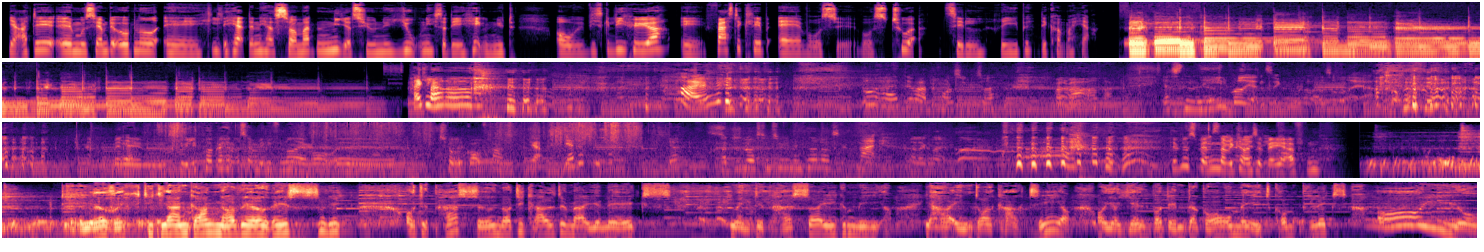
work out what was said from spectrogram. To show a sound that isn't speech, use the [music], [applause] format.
Ja, og det øh, museum, det åbnede øh, her den her sommer, den 29. juni, så det er helt nyt. Og vi skal lige høre øh, første klip af vores, øh, vores tur til Ribe. Det kommer her. Hej Clara! Hej. [laughs] Uha, det var en hård cykeltur. Var det varmt? Jeg er sådan helt våd i ansigtet. Det var så af jer. Men Ja. øhm, skal vi lige prøve at gå hen og se, om vi kan finde ud af, hvor øh, toget går fra? Ja. ja, det synes jeg. Ja. Har du låst din cykel med en kædelås? Nej. Heller ikke mig. [laughs] det bliver spændende, når vi kommer tilbage i aften. Det er rigtigt, jeg engang har været hæslig, og det passede, når de kaldte mig en heks. Men det passer ikke mere. Jeg har ændret karakter, og jeg hjælper dem, der går med et kompleks. Åh oh, jo.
